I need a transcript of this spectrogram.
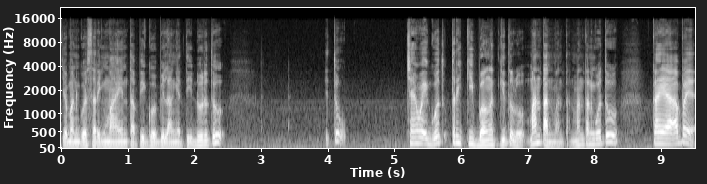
zaman gue sering main tapi gue bilangnya tidur tuh itu cewek gue tuh tricky banget gitu loh. Mantan mantan. Mantan gue tuh kayak apa ya?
